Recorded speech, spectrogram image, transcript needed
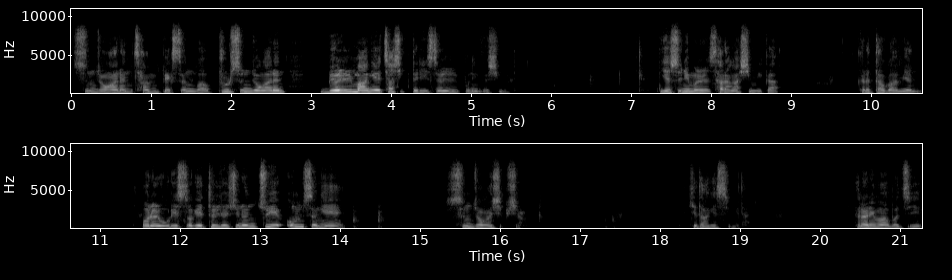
순종하는 참 백성과 불순종하는 멸망의 자식들이 있을 뿐인 것입니다. 예수님을 사랑하십니까? 그렇다고 하면 오늘 우리 속에 들려주는 주의 음성에 순종하십시오. 기도하겠습니다. 하나님 아버지,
